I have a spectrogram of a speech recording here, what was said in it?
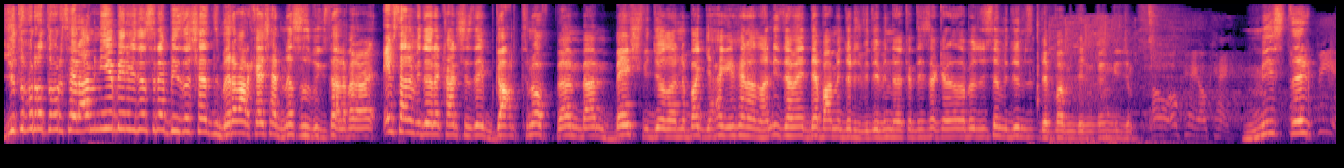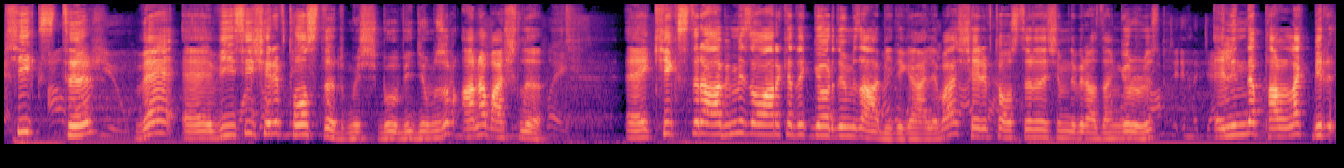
YouTuber YouTuber selam niye benim videosuna biz hoş geldiniz. Merhaba arkadaşlar nasılsınız bu güzel beraber efsane videoyla karşınızdayım. Gartnoff ben ben 5 videolarını bak hangi kanaldan izlemeye devam ediyoruz. Video bin arkadaşlar kanala abone değilsen videomuza devam edelim kankacım. Oh, okay, okay. Mr. Kickster ve e, VC Şerif Toaster'mış bu videomuzun ana başlığı. E, Kickster abimiz o arkadaki gördüğümüz abiydi galiba. Şerif Toaster'ı da şimdi birazdan görürüz. Elinde parlak bir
